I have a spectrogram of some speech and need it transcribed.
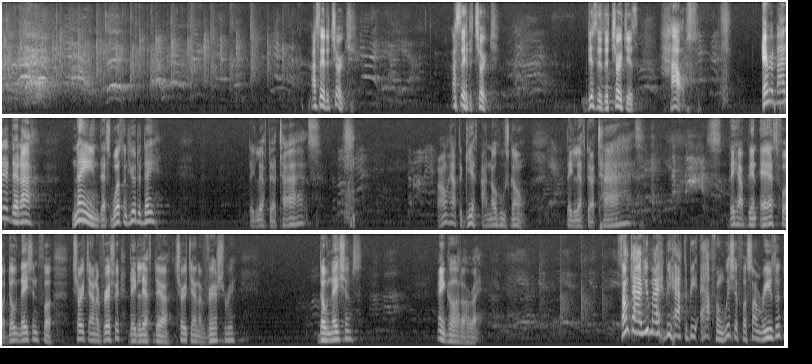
I said the church. I said the church. This is the church's house. Everybody that I named that wasn't here today, they left their tithes. I don't have to guess. I know who's gone. They left their tithes. They have been asked for a donation for church anniversary. They left their church anniversary donations. Ain't God all right? Sometimes you might be, have to be out from wishing for some reason.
